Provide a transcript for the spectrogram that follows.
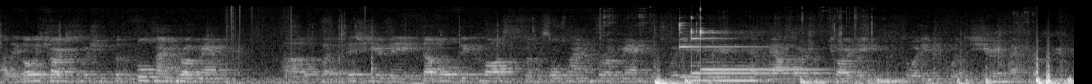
Uh, They've always charged tuition for the full-time program, uh, but this year they doubled the cost for the full-time program for tuition and now started charging tuition for the share time program.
